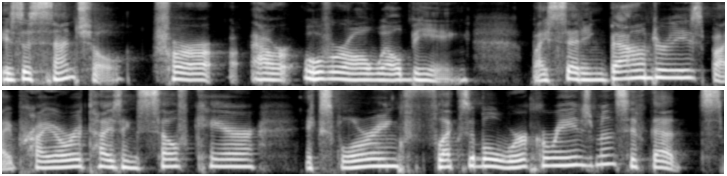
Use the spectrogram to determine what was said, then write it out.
is essential for our, our overall well being by setting boundaries, by prioritizing self care, exploring flexible work arrangements if that's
